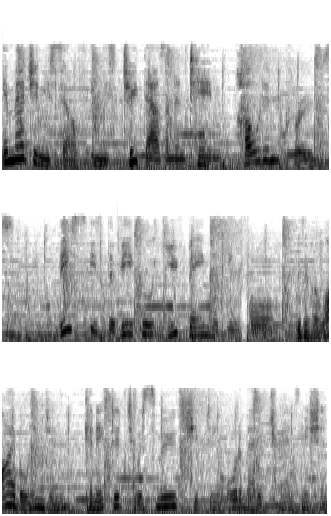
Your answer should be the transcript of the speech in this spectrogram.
Imagine yourself in this 2010 Holden Cruze. This is the vehicle you've been looking for. With a reliable engine connected to a smooth shifting automatic transmission.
